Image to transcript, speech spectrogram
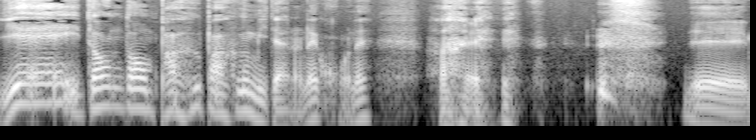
イエーイどんどんパフパフみたいなね、ここね。はい。で、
